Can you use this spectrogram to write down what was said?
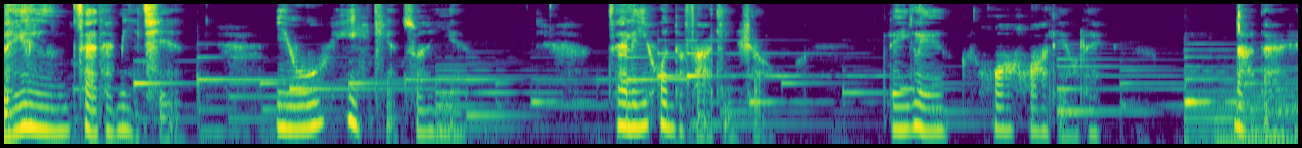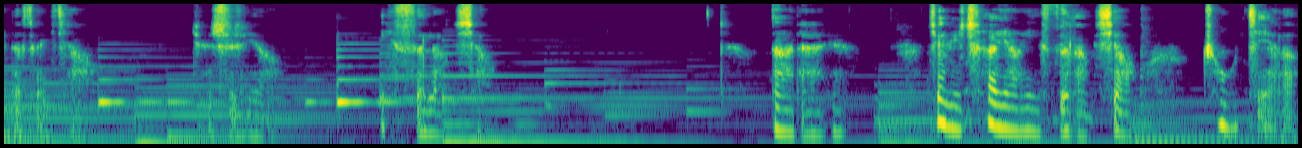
玲玲在他面前已无一点尊严，在离婚的法庭上，玲玲哗哗流泪，那男人的嘴角却只有一丝冷笑。那男人。就以这样一丝冷笑，终结了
